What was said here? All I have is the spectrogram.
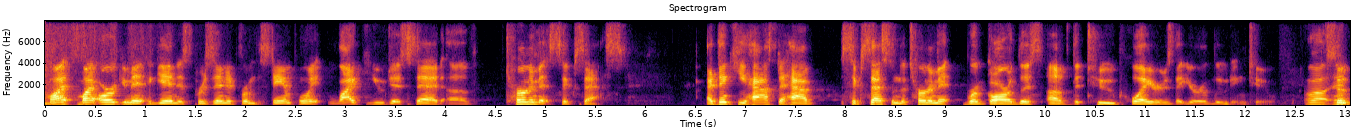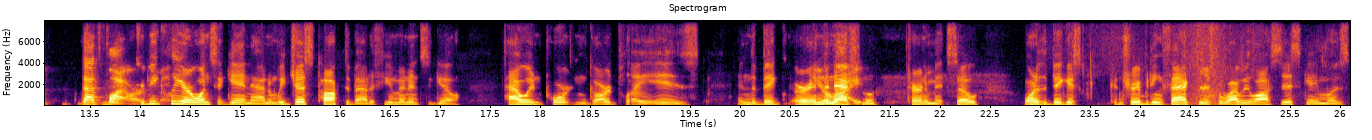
my my argument again is presented from the standpoint, like you just said, of tournament success. I think he has to have success in the tournament regardless of the two players that you're alluding to. Well, so that's my to, argument. To be clear, once again, Adam, we just talked about a few minutes ago how important guard play is in the big or in you're the right. national tournament. So one of the biggest contributing factors to why we lost this game was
